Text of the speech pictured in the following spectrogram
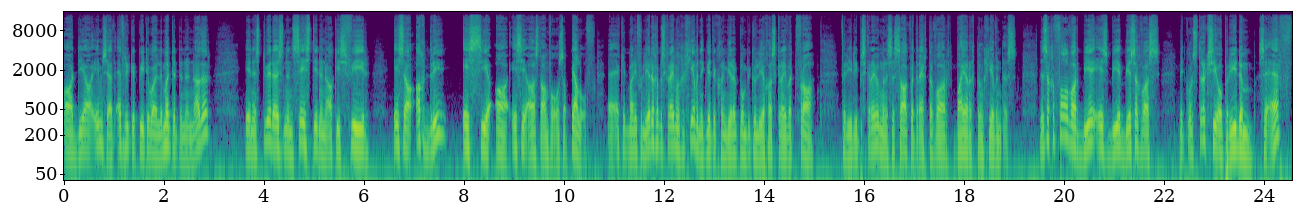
A D A M South Africa Pty Limited and another en is 2016 in hakkies 4 SA 83 SCA. SCA staan vir ons appelhof. Uh, ek het maar die volledige beskrywing gegee want ek weet ek gaan weer 'n klompie kollegas skryf wat vra vir hierdie beskrywing, maar dit is 'n saak wat regtig waar baie rigtinggewend is. Dis 'n geval waar BSB besig was met konstruksie op Redem se erf.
